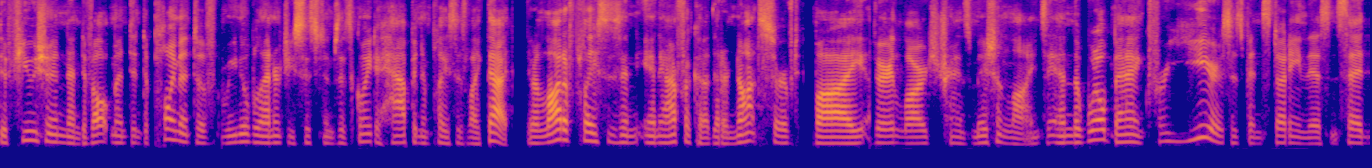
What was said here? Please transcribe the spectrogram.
diffusion and development and deployment of renewable energy systems that's going to happen in places like that. There are a lot of places in, in Africa that are not served by very large transmission lines. And the World Bank for years has been studying this and said,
